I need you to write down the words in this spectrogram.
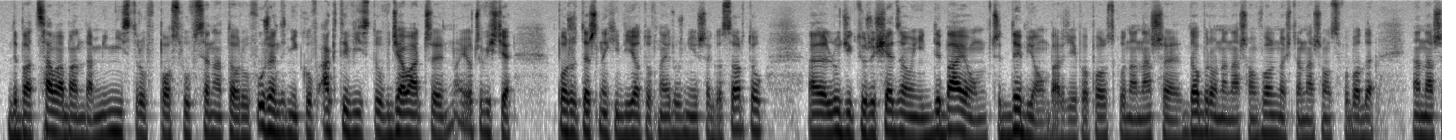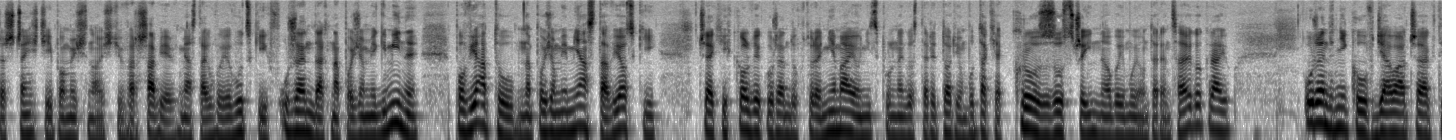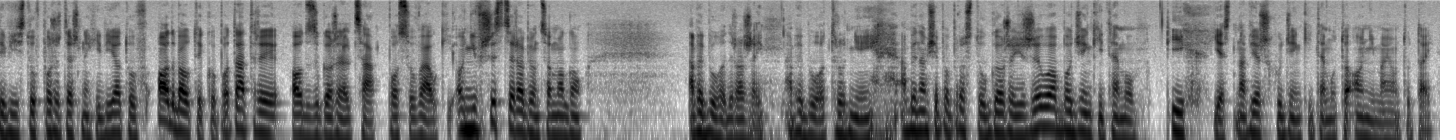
dba cała banda ministrów, posłów, senatorów, urzędników, aktywistów, działaczy, no i oczywiście pożytecznych idiotów najróżniejszego sortu, e, ludzi, którzy siedzą i dybają, czy dybią bardziej po polsku na nasze dobro, na naszą wolność, na naszą swobodę, na nasze szczęście i pomyślność w Warszawie, w miastach wojewódzkich, w urzędach na poziomie gminy, powiatu, na poziomie miasta, wioski, czy jakichkolwiek urzędów, które nie mają nic wspólnego z terytorium, bo tak jak KRUS, ZUS czy inne obejmują teren całego kraju, urzędników, działaczy, aktywistów, pożytecznych idiotów od Bałtyku po Tatry, od Zgorzelca po Suwałki. Oni wszyscy robią co mogą, aby było drożej, aby było trudniej, aby nam się po prostu gorzej żyło, bo dzięki temu ich jest na wierzchu, dzięki temu to oni mają tutaj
